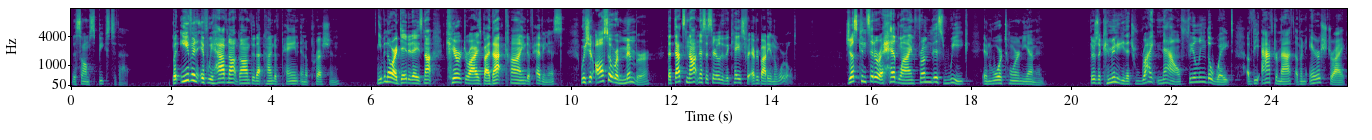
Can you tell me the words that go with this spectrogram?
The psalm speaks to that. But even if we have not gone through that kind of pain and oppression, even though our day to day is not characterized by that kind of heaviness, we should also remember that that's not necessarily the case for everybody in the world. Just consider a headline from this week in war torn Yemen. There's a community that's right now feeling the weight of the aftermath of an airstrike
